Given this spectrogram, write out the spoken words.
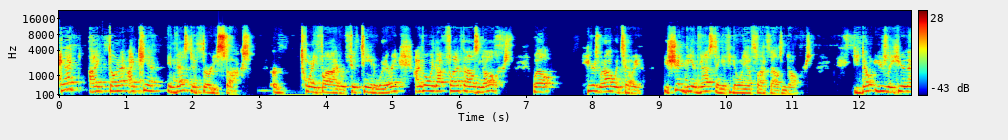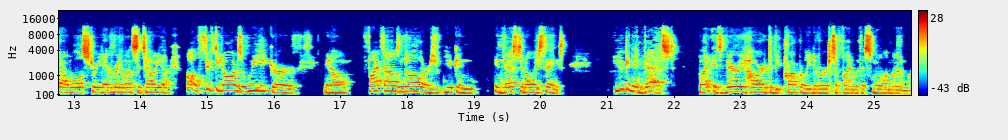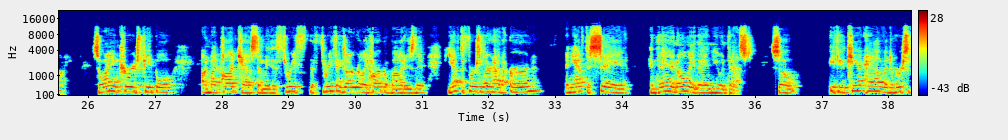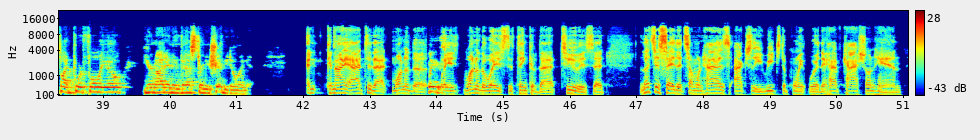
hey, I, I, don't, I can't invest in 30 stocks or 25 or 15 or whatever. I've only got $5,000. Well, here's what I would tell you. You shouldn't be investing if you only have $5,000. You don't usually hear that on Wall Street. Everybody wants to tell you, oh, $50 a week or, you know, $5,000 you can invest in all these things. You can invest, but it's very hard to be properly diversified with a small amount of money. So I encourage people on my podcast, I mean, the three the three things I really harp about is that you have to first learn how to earn, then you have to save, and then and only then you invest. So if you can't have a diversified portfolio, you're not an investor and you shouldn't be doing it. And can I add to that? One of the Please. ways one of the ways to think of that too is that let's just say that someone has actually reached a point where they have cash on hand,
